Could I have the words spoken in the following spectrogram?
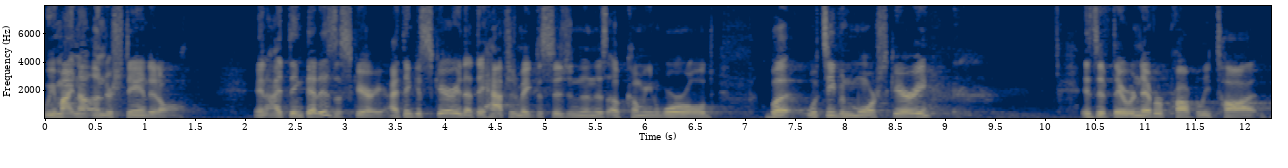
We might not understand it all. And I think that is a scary. I think it's scary that they have to make decisions in this upcoming world. But what's even more scary is if they were never properly taught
